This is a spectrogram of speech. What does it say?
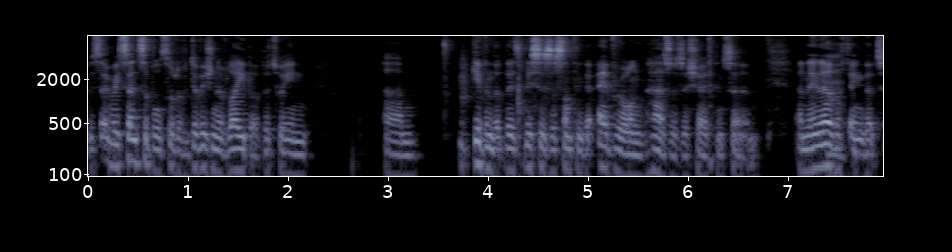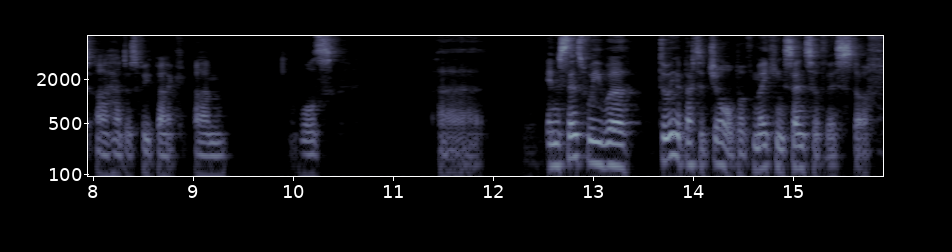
it's a very sensible sort of division of labour between. Um, given that this, this is a, something that everyone has as a shared concern. And the other mm. thing that I had as feedback um, was, uh, in a sense, we were doing a better job of making sense of this stuff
